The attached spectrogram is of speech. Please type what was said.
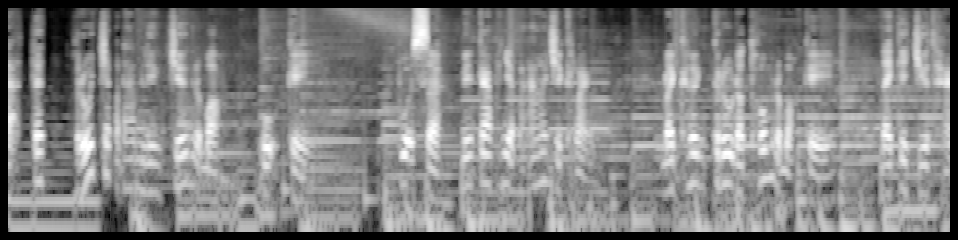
ដាក់ទឹករួចចាប់ផ្ដើមលាងជើងរបស់ពួកគេពួកសិស្សមានការភ្ញាក់ផ្អើលជាខ្លាំងដោយឃើញគ្រូដ៏ធំរបស់គេ ដែលគេជឿថា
